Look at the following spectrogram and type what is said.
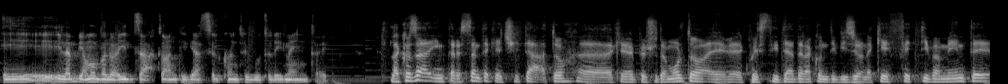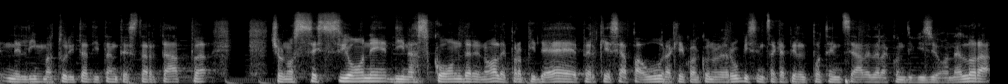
e, e l'abbiamo valorizzato anche grazie al contributo dei mentori. La cosa interessante che hai citato, eh, che mi è piaciuta molto, è, è questa idea della condivisione, che effettivamente nell'immaturità di tante start-up c'è un'ossessione di nascondere no, le proprie idee perché si ha paura che qualcuno le rubi senza capire il potenziale della condivisione. Allora,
